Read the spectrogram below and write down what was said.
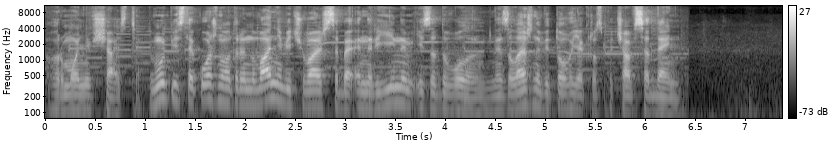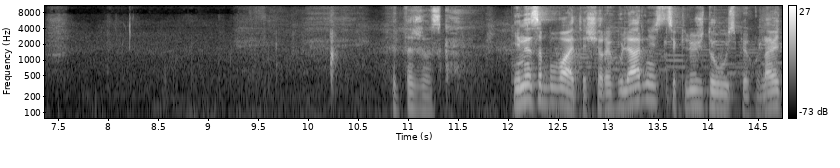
гормонів щастя. Тому після кожного тренування відчуваєш себе енергійним і задоволеним, незалежно від того, як розпочався день. Це жорстко. І не забувайте, що регулярність це ключ до успіху. Навіть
